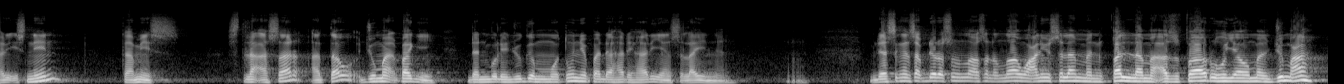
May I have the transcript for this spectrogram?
hari Isnin, Kamis setelah asar atau Jumaat pagi dan boleh juga memotongnya pada hari-hari yang selainnya. Ha. Berdasarkan sabda Rasulullah sallallahu alaihi wasallam, "Man qallama azfaruhu yaumal jum'ah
